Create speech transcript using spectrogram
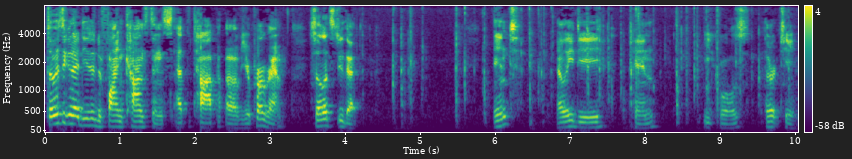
It's always a good idea to define constants at the top of your program. So let's do that. int LED pin equals 13.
